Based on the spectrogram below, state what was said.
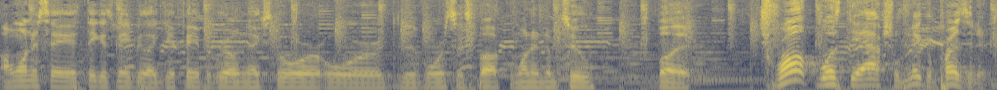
I want to say I think it's maybe like your favorite girl next door or divorce as fuck, one of them two. But Trump was the actual nigga president.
